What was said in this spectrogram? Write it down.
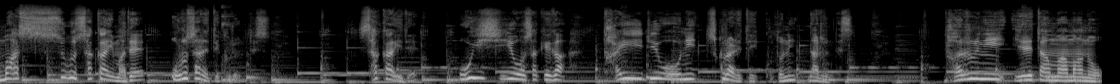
まっすぐ堺まで降ろされてくるんです。堺で美味しいお酒が大量に作られていくことになるんです。樽に入れたままの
